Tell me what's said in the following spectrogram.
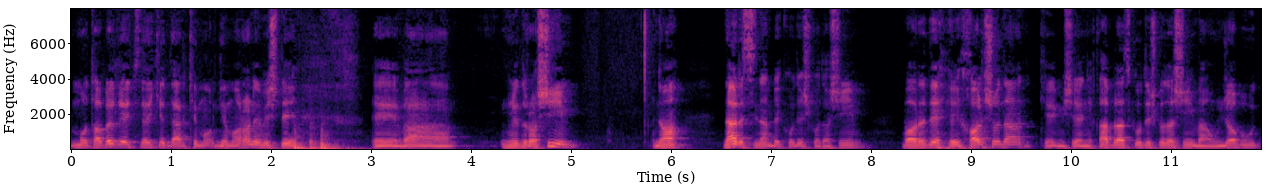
مطابق چیزایی که در گمارا نوشته و مدراشیم اینا نرسیدن به کدش کداشیم وارد هیخال شدن که میشه یعنی قبل از کدش کداشیم و اونجا بود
